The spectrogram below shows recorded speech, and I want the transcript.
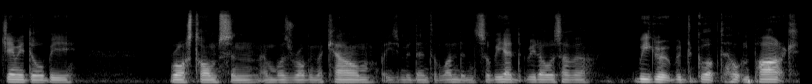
Jamie Dobie, Ross Thompson, and was Robbie McCallum, but he's moved into London. So we had we'd always have a wee group. We'd go up to Hilton Park,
